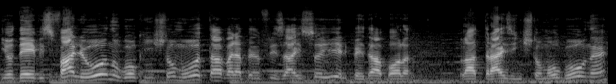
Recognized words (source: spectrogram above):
E o Davis falhou no gol que a gente tomou, tá? Vale a pena frisar isso aí. Ele perdeu a bola lá atrás e a gente tomou o gol, né?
